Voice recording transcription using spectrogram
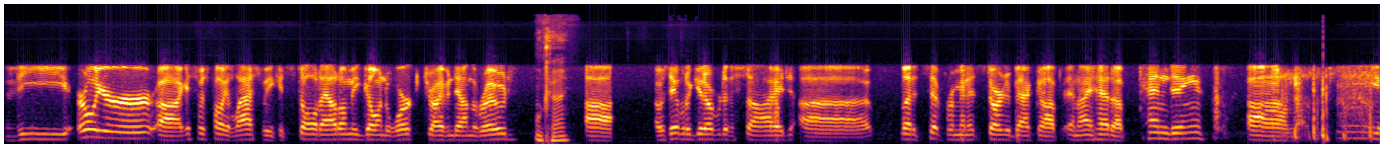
the earlier, uh, I guess it was probably last week, it stalled out on me going to work, driving down the road. Okay. Uh, I was able to get over to the side, uh, let it sit for a minute, started back up, and I had a pending um, P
